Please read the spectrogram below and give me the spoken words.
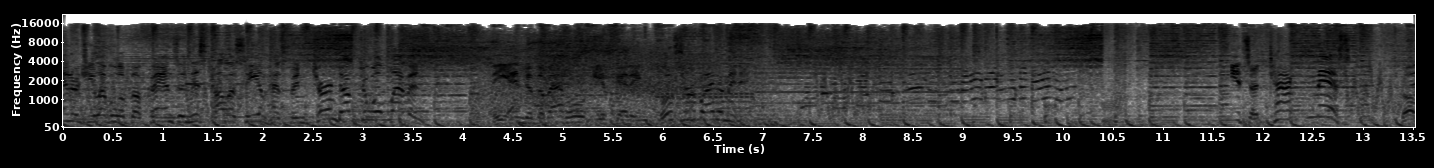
energy level of the fans in this Coliseum has been turned up to 11. The end of the battle is getting closer by the minute. Its attack missed! The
